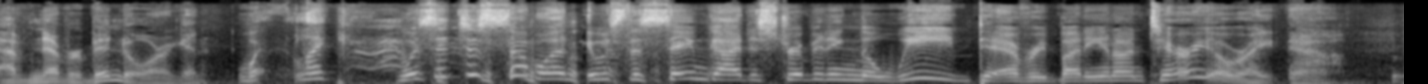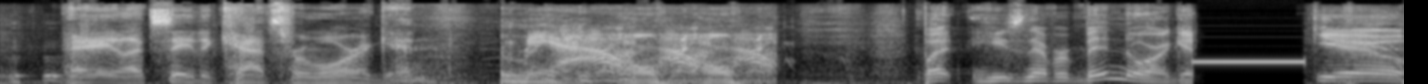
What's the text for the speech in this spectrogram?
I've never been to Oregon. What, like, was it just someone? It was the same guy distributing the weed to everybody in Ontario right now. Hey, let's say the cat's from Oregon. Meow. But he's never been to Oregon. you.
